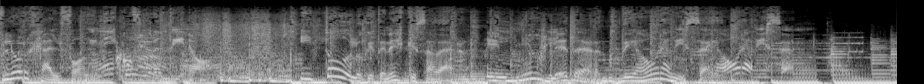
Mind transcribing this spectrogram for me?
Flor Halfon, Nico Fiorentino. Y todo lo que tenés que saber. El newsletter de Ahora Dice. Ahora Dice.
